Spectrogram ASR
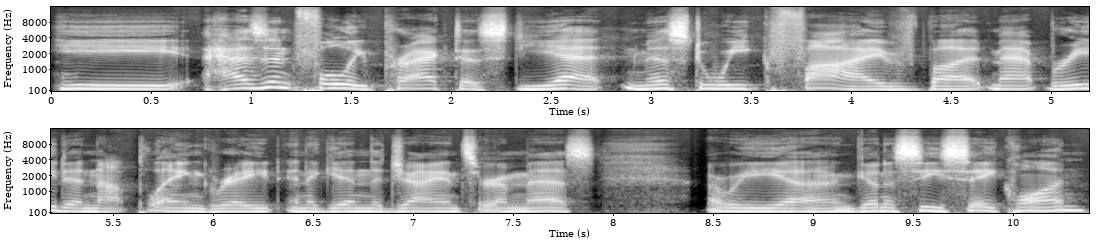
He hasn't fully practiced yet. Missed week five, but Matt Breida not playing great. And again, the Giants are a mess. Are we uh, going to see Saquon?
